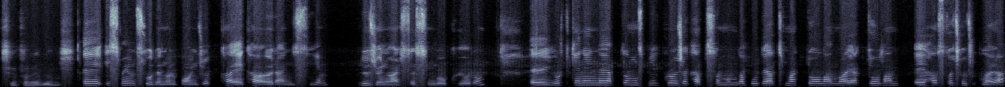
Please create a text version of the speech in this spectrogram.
Seni tanıyabilir misin? E, ismim Sude Nur Boncuk. KYK öğrencisiyim. Düzce Üniversitesi'nde okuyorum. E, yurt genelinde yaptığımız bir proje kapsamında burada yatmakta olan ve ayakta olan e, hasta çocuklara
